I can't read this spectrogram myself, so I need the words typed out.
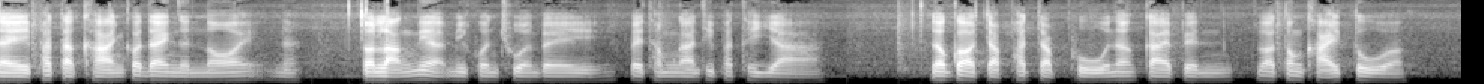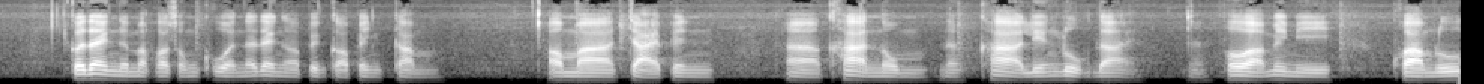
ในพัตคารก็ได้เงินน้อยนะตอนหลังเนี่ยมีคนชวนไปไปทำงานที่พัทยา แล้วก็จับพัดจับผูนะกลายเป็นว่าต้องขายตัว ก็ได้เงินมาพอสมควรนะได้เงินเป็นก่อเป็นกรรม เอามาจ่ายเป็นค่านมนะค่าเลี้ยงลูกได้นะเพราะว่าไม่มีความรู้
